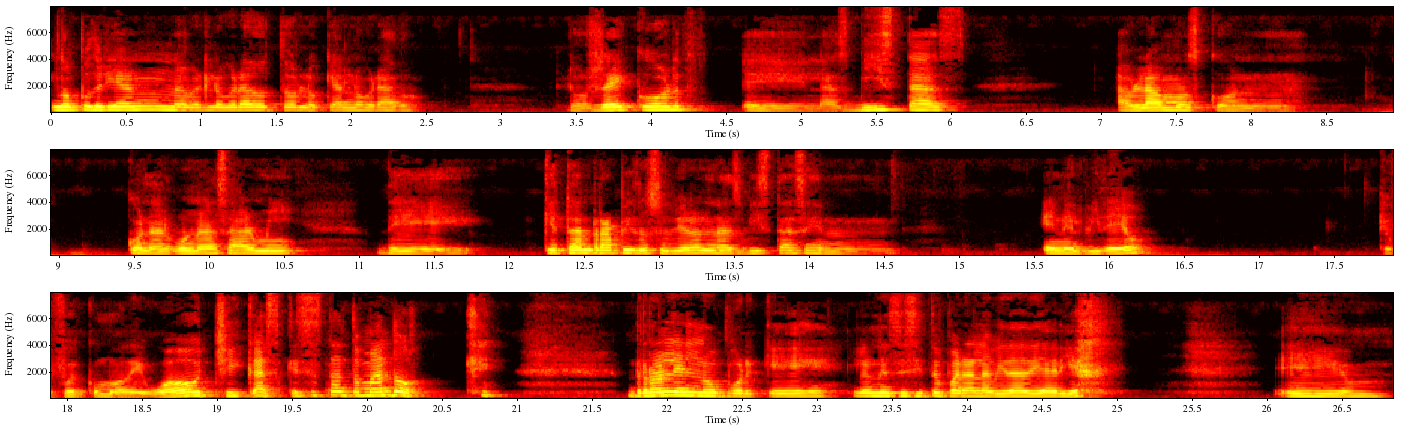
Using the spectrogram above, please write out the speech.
no podrían haber logrado todo lo que han logrado. Los récords, eh, las vistas. Hablamos con, con algunas Army de qué tan rápido subieron las vistas en, en el video. Que fue como de, wow, chicas, ¿qué se están tomando? Rólenlo porque lo necesito para la vida diaria. Em,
